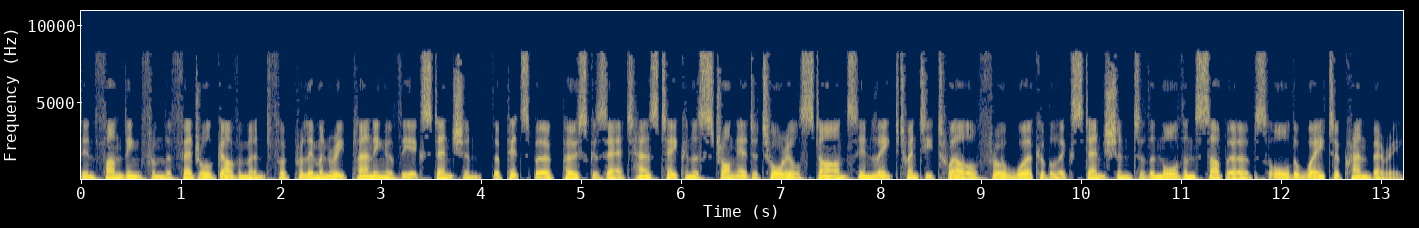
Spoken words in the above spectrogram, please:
in funding from the federal government for preliminary planning of the extension. The Pittsburgh Post-Gazette has taken a strong editorial stance in late 2012 for a workable extension to the northern suburbs all the way to Cranberry.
